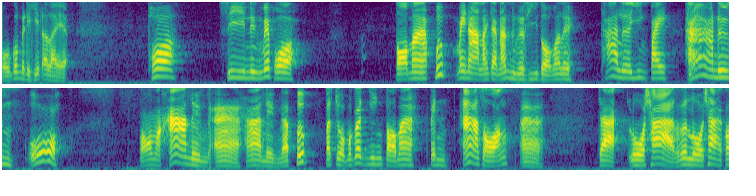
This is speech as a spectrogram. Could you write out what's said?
ผมก็ไม่ได้คิดอะไรอะพอ4-1ไม่พอ ต่อมาปุ๊บไม่นานหลังจากนั้น1นาทีต่อมาเลยท่าเรือยิงไป5-1โอ้ต่อมา5-1อ่า5-1แล้วปุ๊บประจวบมันก็ยิงต่อมาเป็น5-2อ่าจากโลชาแล้วก็โลชาก็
